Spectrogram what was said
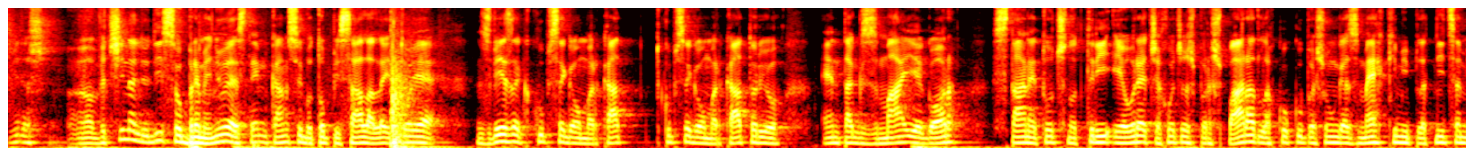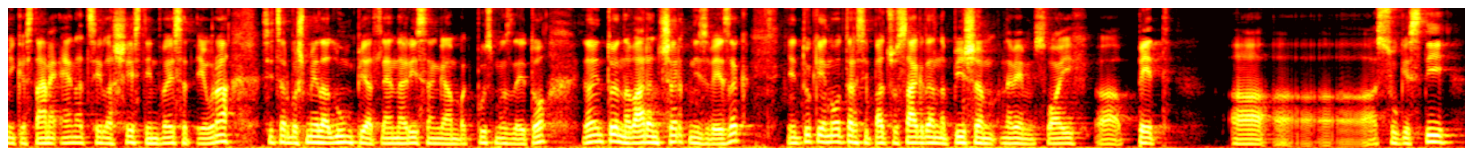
Vidiš, večina ljudi se obremenjuje s tem, kam si bo to pisala. Lej, to je zvezek kupsega v, markat, kupsega v Markatorju, en tak zmaj je gor, stane točno 3 evre. Če hočeš prešparati, lahko kupiš unga z mehkimi platnicami, ki stane 1,26 evra. Sicer boš imela lumpija tle narisanga, ampak pustimo zdaj to. No, in to je navaden črtni zvezek. In tukaj noter si pač vsak dan napišem, ne vem, svojih uh, pet uh, uh, uh, sugestij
